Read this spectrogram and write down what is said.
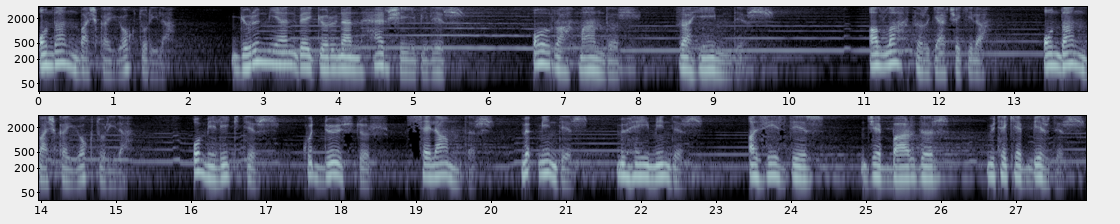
Ondan başka yoktur ilah. Görünmeyen ve görünen her şeyi bilir. O Rahmandır, Rahim'dir. Allah'tır gerçek ilah. Ondan başka yoktur ilah. O Melik'tir, Kuddüs'tür, Selam'dır, Mü'mindir, Müheymindir, Azizdir, Cebbardır, Mütekebbirdir.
